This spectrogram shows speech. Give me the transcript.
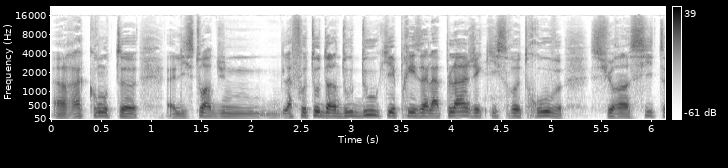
raconte l'histoire d'une la photo d'un doudou qui est prise à la plage et qui se retrouve sur un site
